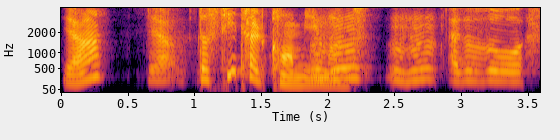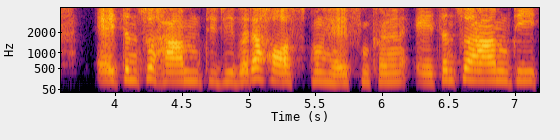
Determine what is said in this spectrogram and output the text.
Ja. ja. Das sieht halt kaum jemand. Mhm. Also so Eltern zu haben, die dir bei der Hausbung helfen können, Eltern zu haben, die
